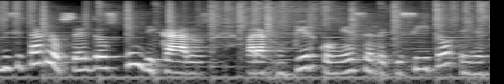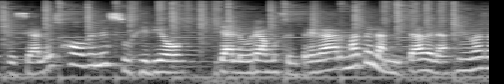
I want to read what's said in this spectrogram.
visitar los centros indicados para cumplir con ese requisito, en especial los jóvenes, sugirió. Ya logramos entregar más de la mitad de las nuevas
